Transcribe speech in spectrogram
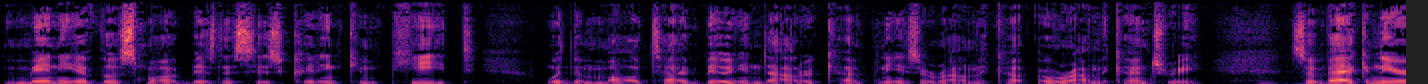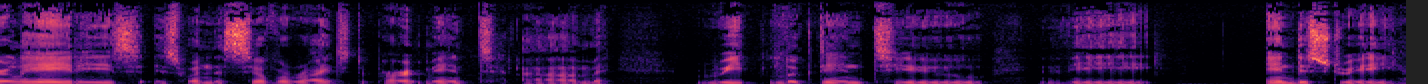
many of those small businesses couldn't compete with the multi-billion dollar companies around the co- around the country. Mm-hmm. So back in the early 80s is when the Civil Rights Department um, re- looked into the industry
